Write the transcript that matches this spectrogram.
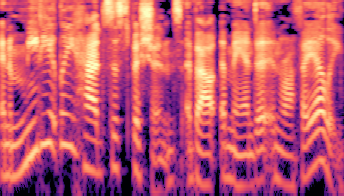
and immediately had suspicions about Amanda and Raffaele.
